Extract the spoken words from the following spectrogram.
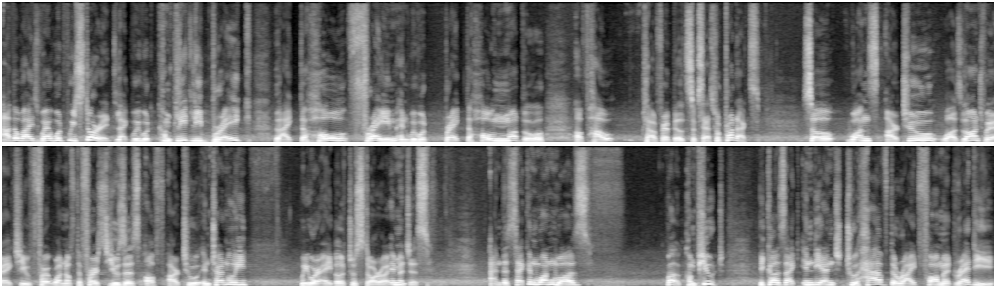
otherwise, where would we store it? Like we would completely break like the whole frame and we would break the whole model of how Cloudflare builds successful products. So once R2 was launched, we were actually one of the first users of R2 internally. We were able to store our images. And the second one was, well, compute because like in the end, to have the right format ready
